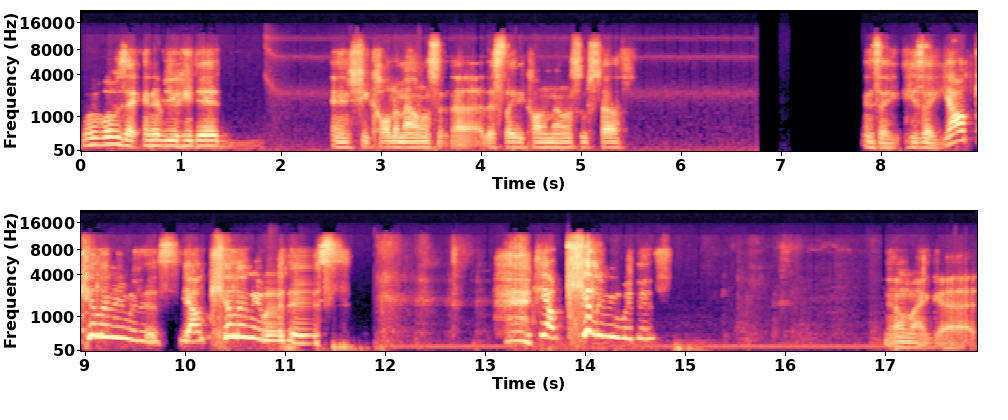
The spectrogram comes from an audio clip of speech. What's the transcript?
what, what was that interview he did? And she called him out on some, uh, this lady called him out on some stuff. And it's like he's like, y'all killing me with this. Y'all killing me with this. y'all killing me with this. Oh my god.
